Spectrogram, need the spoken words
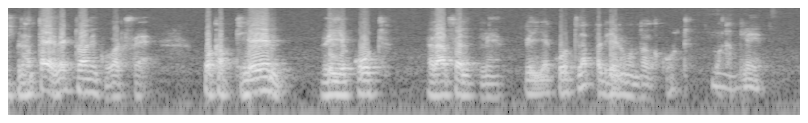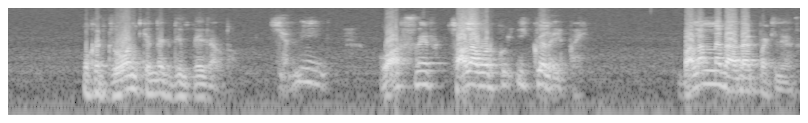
ఇప్పుడంతా ఎలక్ట్రానిక్ వార్ఫేర్ ఒక ప్లేన్ వెయ్యి కోట్లు. రాఫెల్ ప్లేన్ వెయ్యి కోట్ల పదిహేను వందల కోట్లు. ఒక ప్లేన్ ఒక డ్రోన్ కిందకి దింపేయగలదు. ఇవన్నీ వార్ఫేర్ చాలా వరకు ఈక్వల్ అయిపోయి బలం మీద ఆధారపడలేదు.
